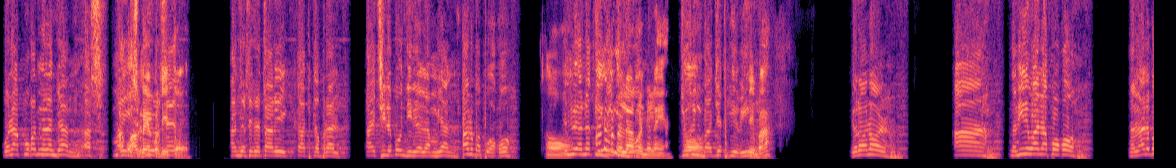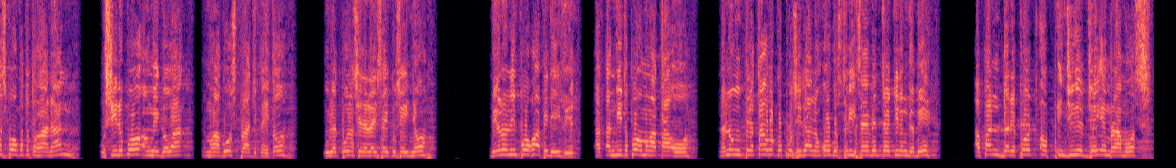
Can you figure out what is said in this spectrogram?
Wala po kami alam dyan. As my Ako, superior dito. said, Undersecretary Cathy Cabral, kahit sila po hindi nila alam yan. Paano pa po ako? Oo. And we are not Ano even involved nila yan? during Oo. budget hearing. Diba? Your Honor, ah, naniniwala po ako na lalabas po ang katotohanan kung sino po ang may gawa ng mga ghost project na ito. Tulad po ng sinalaysay ko sa inyo. Meron din po ako affidavit at andito po ang mga tao na nung pinatawag ko po sila noong August 3, 7.30 ng gabi upon the report of Engineer J.M. Ramos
